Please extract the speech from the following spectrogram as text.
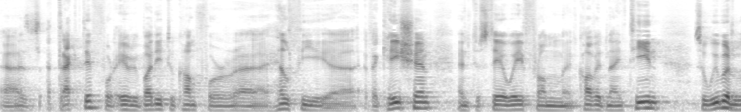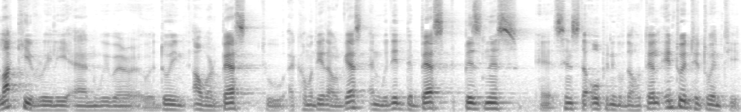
as attractive for everybody to come for a healthy uh, vacation and to stay away from uh, COVID-19. So we were lucky, really, and we were doing our best to accommodate our guests, and we did the best business uh, since the opening of the hotel in 2020.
